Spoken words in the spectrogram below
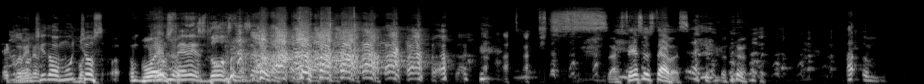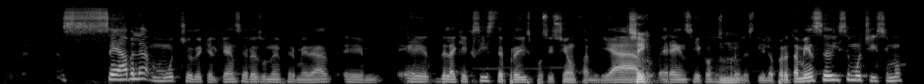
He Bueno, conocido a muchos Bueno, de ustedes dos. hasta eso estabas. Ah, um, se habla mucho de que el cáncer es una enfermedad eh, eh, de la que existe predisposición familiar, Sí. herencia y cosas por el estilo, pero también se dice muchísimo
